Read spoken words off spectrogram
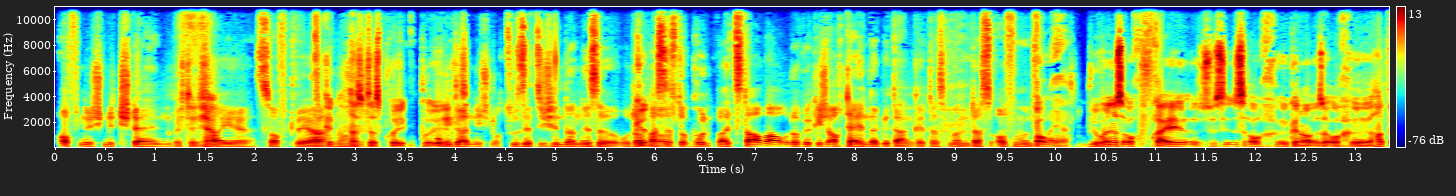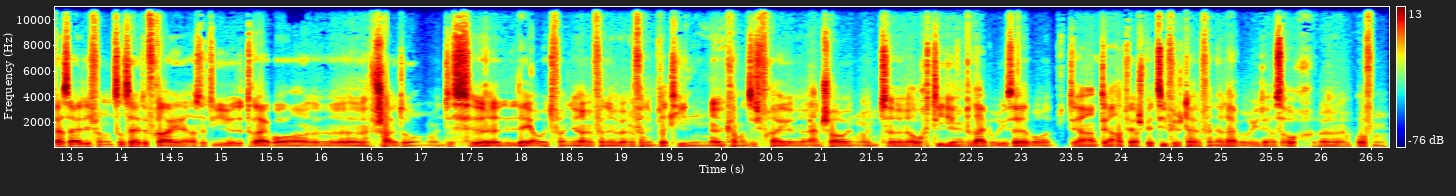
offene Schnittstellen, Richtig. freie Software, Genau. also das Pro um Projekt dann nicht noch zusätzliche Hindernisse oder Genau. was ist der Genau. Grund, weil es da war oder wirklich auch der Hintergedanke, dass man das offen und Auch, frei hat. wir wollen es auch frei, es ist- ist auch, äh, genau, also auch äh, hardware-seitig von unserer Seite frei, also die Treiber, äh, Schaltung und das äh, Layout von, der, von, der, von den Platinen äh, kann man sich frei anschauen und äh, auch die Library selber, der, der hardware-spezifische Teil von der Library, der ist auch äh, offen,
